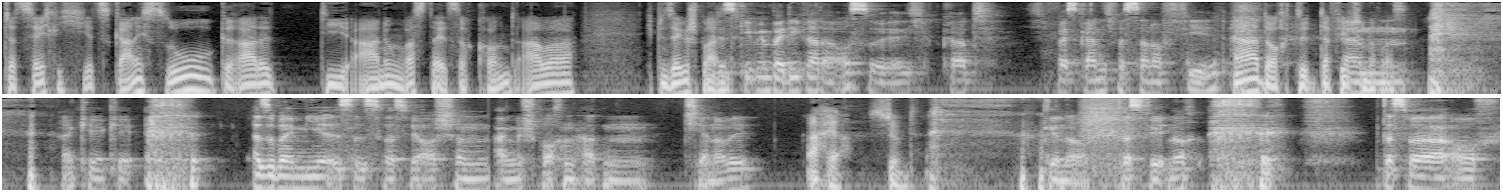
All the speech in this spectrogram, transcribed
tatsächlich jetzt gar nicht so gerade die Ahnung, was da jetzt noch kommt, aber ich bin sehr gespannt. Das geht mir bei dir gerade aus so. Ich habe gerade, ich weiß gar nicht, was da noch fehlt. Ja, doch, da fehlt ähm, schon noch was. Okay, okay. Also bei mir ist es, was wir auch schon angesprochen hatten, Tschernobyl. Ach ja, stimmt. genau, das fehlt noch. Das war auch,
